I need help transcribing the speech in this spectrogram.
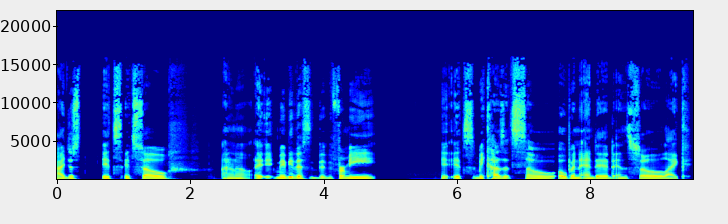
I just it's it's so I don't know. It, it, maybe this for me, it, it's because it's so open ended and so like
